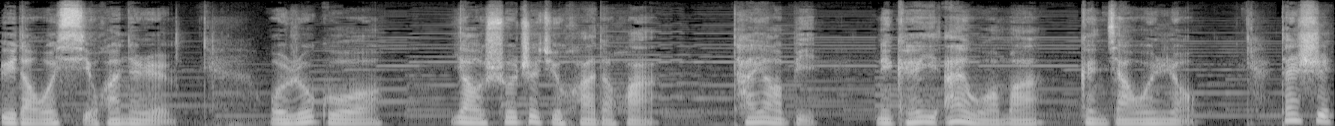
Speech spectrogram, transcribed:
遇到我喜欢的人，我如果要说这句话的话，他要比“你可以爱我吗”更加温柔，但是。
